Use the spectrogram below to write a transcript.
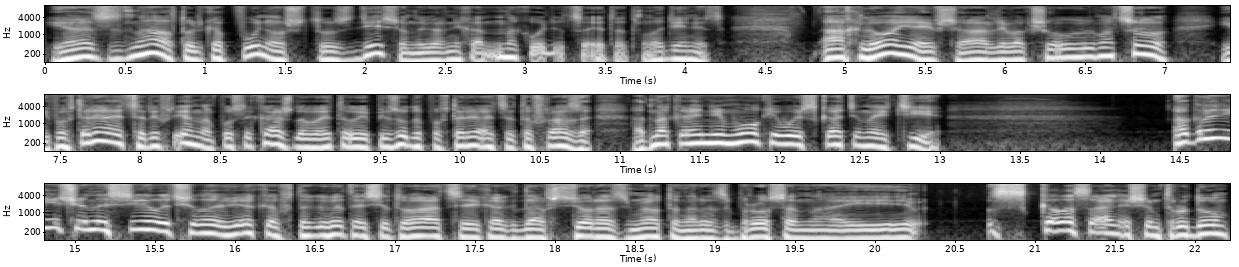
Я знал, только понял, что здесь он наверняка находится, этот младенец. Ах, лоя и в шарле вакшову и мацо. И повторяется рефреном, после каждого этого эпизода повторяется эта фраза. Однако я не мог его искать и найти. Ограничены силы человека в, в этой ситуации, когда все разметано, разбросано, и с колоссальнейшим трудом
